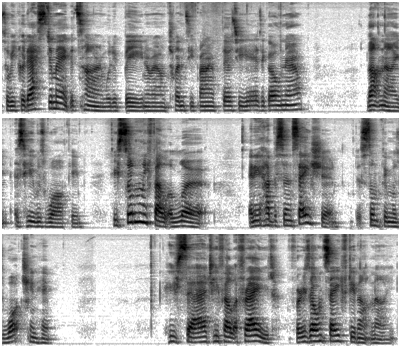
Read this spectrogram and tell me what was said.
so he could estimate the time would have been around 25, 30 years ago now. That night, as he was walking, he suddenly felt alert and he had the sensation that something was watching him. He said he felt afraid for his own safety that night.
